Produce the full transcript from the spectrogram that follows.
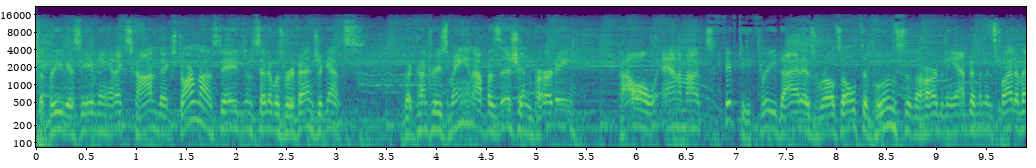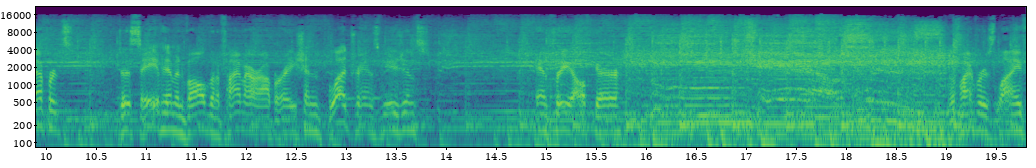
The previous evening, an ex-convict stormed on stage and said it was revenge against the country's main opposition party. Powell Animat, 53, died as a result of wounds to the heart and the abdomen in spite of efforts to save him involved in a five-hour operation, blood transfusions, and free health care. The Piper's life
